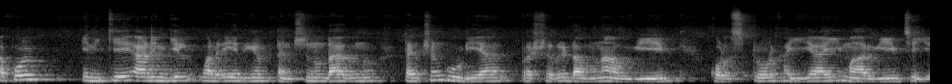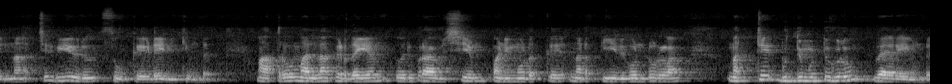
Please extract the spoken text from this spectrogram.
അപ്പോൾ എനിക്ക് ആണെങ്കിൽ വളരെയധികം ടെൻഷൻ ഉണ്ടാകുന്നു. ടെൻഷൻ കൂടിയാൽ പ്രഷർ ഡൗൺ ആവുകയും കൊളസ്ട്രോൾ ഹൈ ആയി മാറുകയും ചെയ്യുന്ന ചെറിയൊരു സൂക്കേട് എനിക്കുണ്ട്. മാത്രവുമല്ല ഹൃദയം ഒരു പ്രാവശ്യം പണിമുടക്ക് നടത്തിയത് കൊണ്ടുള്ള മറ്റ് ബുദ്ധിമുട്ടുകളും വേറെയുണ്ട്.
